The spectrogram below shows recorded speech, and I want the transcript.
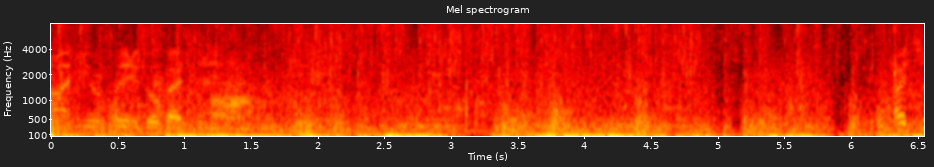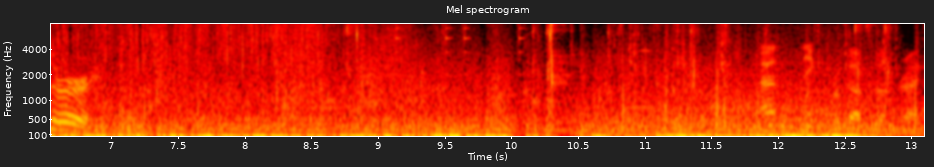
Alright, you're free to go back to Alright, sir. And Nick forgot to unrack.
